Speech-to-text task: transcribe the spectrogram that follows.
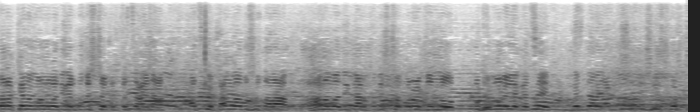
তারা কেন মানবাধিকার প্রতিষ্ঠা চায় না। আজকে বাংলাদেশে তারা মানবাধিকার প্রতিষ্ঠা করার জন্য উঠে পড়ে লেগেছে। এর দ্বারা জিনিস স্পষ্ট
